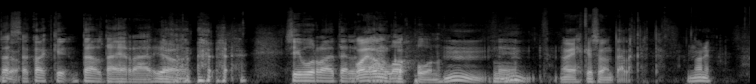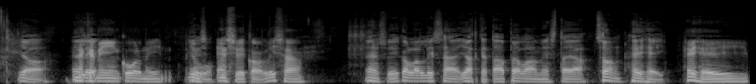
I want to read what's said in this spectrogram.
tässä Joo. kaikki tältä erää, että Joo. sivuraiteelle Vai onko? loppuun. Mm, Niin. mm. No ehkä se on tällä kertaa. No niin. Joo. Näkemiin, kuulemiin. Ens, Juu. ensi viikolla lisää. ensi viikolla lisää, jatketaan pelaamista ja se on hei hei. Hei hei!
